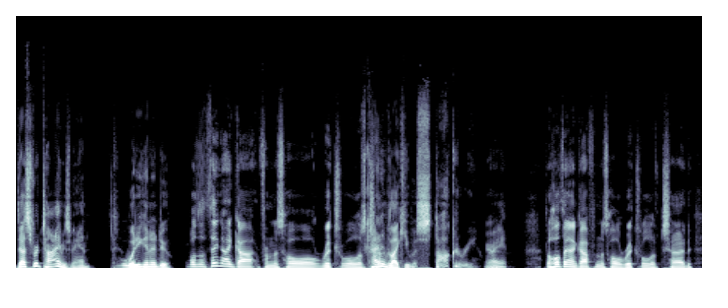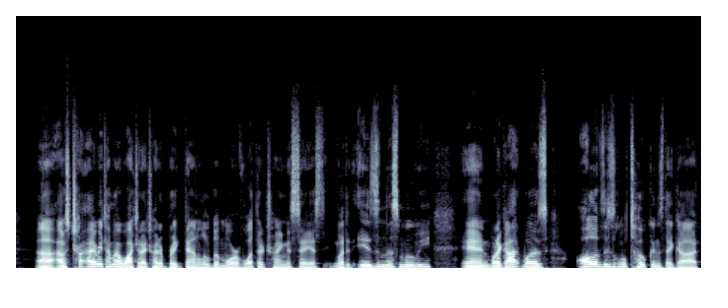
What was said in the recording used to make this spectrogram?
desperate times man what are you gonna do Well, the thing I got from this whole ritual of it's kind of like he was stalkery Yeah. right the whole thing I got from this whole ritual of Chud. Uh, I was try- every time I watch it, I try to break down a little bit more of what they're trying to say, as what it is in this movie. And what I got was all of these little tokens they got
